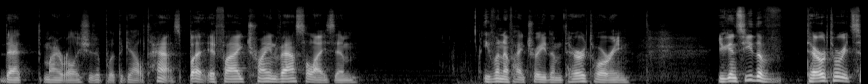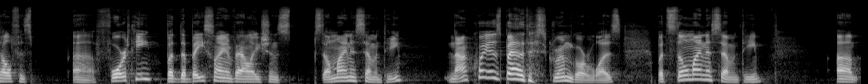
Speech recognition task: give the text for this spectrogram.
that my relationship with the Gelt has. But if I try and vassalize him, even if I trade him territory, you can see the territory itself is uh, 40, but the baseline evaluation is still minus 70. Not quite as bad as Grimgor was, but still minus 70. Um,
